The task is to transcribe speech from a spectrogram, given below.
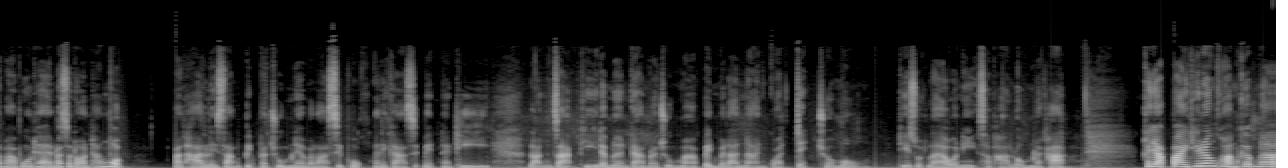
สภาผู้แทนราษฎรทั้งหมด ประธานเลยสั่งปิดประชุมในเวลา 16นาฬิกา11 นาที หลังจากที่ดำเนินการประชุมมาเป็นเวลานานกว่า 7 ชั่วโมง ที่สุดแล้ววันนี้สภาล่มนะคะ ขยับไปที่เรื่องความคืบหน้า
